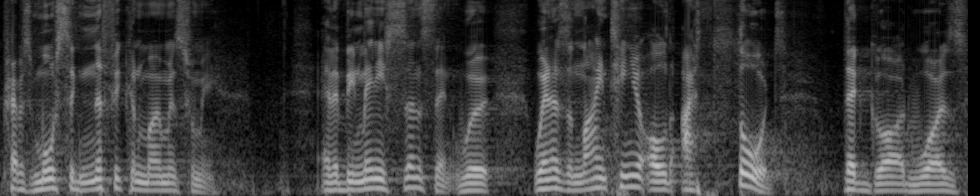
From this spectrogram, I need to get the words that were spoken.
perhaps more significant moments for me, and there have been many since then, were when as a 19 year old, I thought that God was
